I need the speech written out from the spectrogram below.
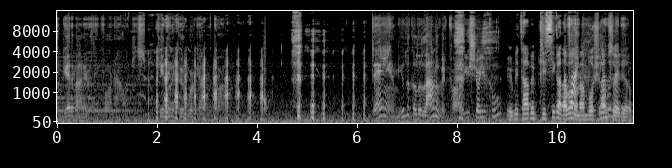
forget about everything for an hour and just get in a good workout with Carl. Damn, you look a little out of it, Carl. Are you sure you're cool? Ümit abi pislik adam oğlum ben boşuna mı Why wouldn't I be? söylüyorum?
